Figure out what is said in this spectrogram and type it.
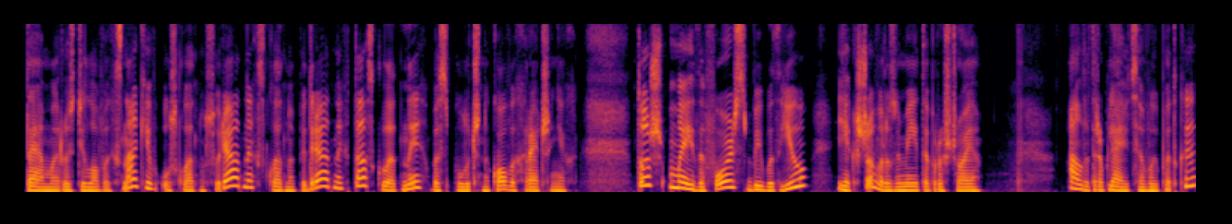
теми розділових знаків у складносурядних, складнопідрядних та складних безсполучникових реченнях. Тож, may the force be with you, якщо ви розумієте, про що я. Але трапляються випадки,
